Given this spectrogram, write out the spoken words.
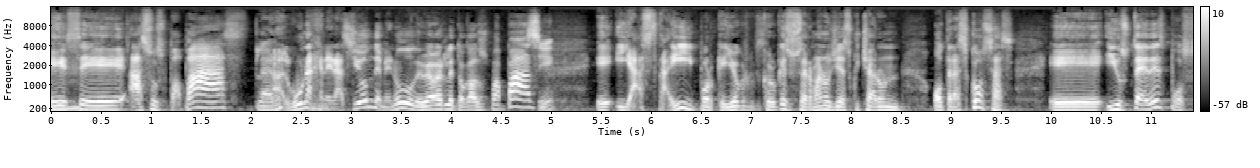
ese, a sus papás, Claro. alguna generación de menudo debió haberle tocado a sus papás. Sí. Eh, y hasta ahí, porque yo cr- creo que sus hermanos ya escucharon otras cosas. Eh, y ustedes, pues,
